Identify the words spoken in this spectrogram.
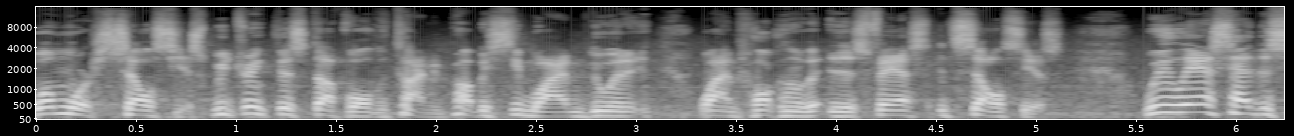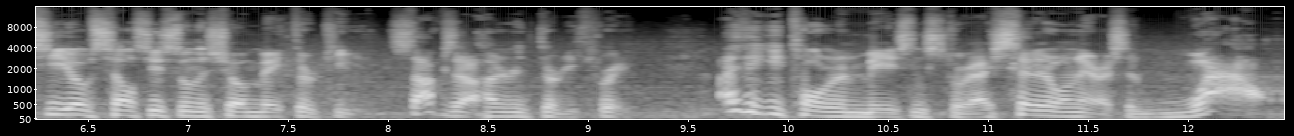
One more Celsius. We drink this stuff all the time. You probably see why I'm doing it, why I'm talking this fast. It's Celsius. We last had the CEO of Celsius on the show May 13th. Stock was at 133. I think he told an amazing story. I said it on air. I said, wow,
